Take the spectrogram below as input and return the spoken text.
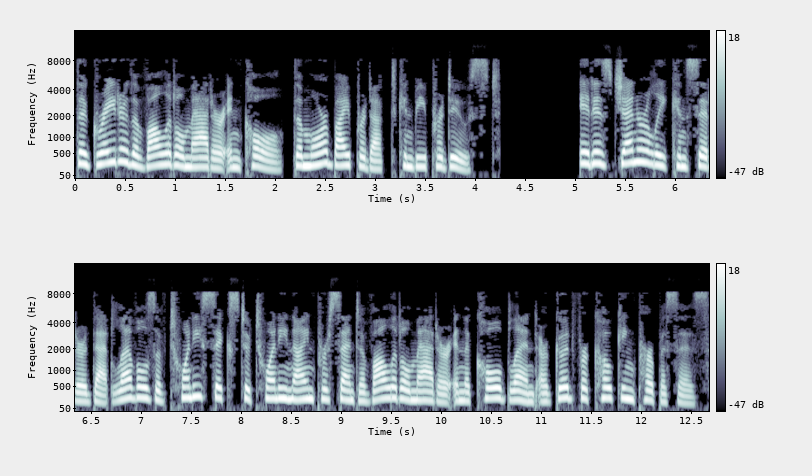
The greater the volatile matter in coal, the more byproduct can be produced. It is generally considered that levels of 26 to 29% of volatile matter in the coal blend are good for coking purposes.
